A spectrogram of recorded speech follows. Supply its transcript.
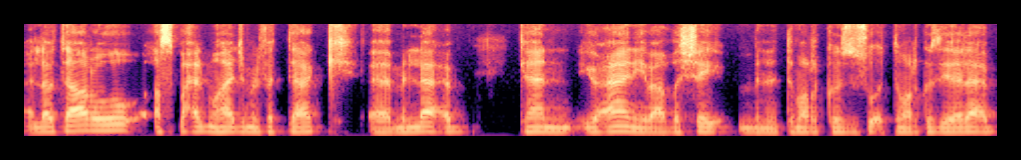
لاوتارو أصبح المهاجم الفتاك آه، من لاعب كان يعاني بعض الشيء من التمركز وسوء التمركز إلى لاعب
